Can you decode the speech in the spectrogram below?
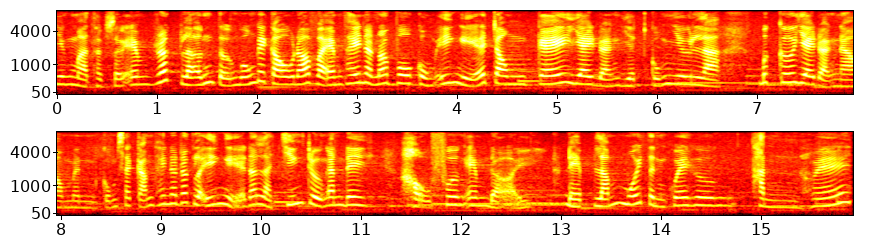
Nhưng mà thật sự em rất là ấn tượng bốn cái câu đó Và em thấy là nó vô cùng ý nghĩa trong cái giai đoạn dịch Cũng như là bất cứ giai đoạn nào mình cũng sẽ cảm thấy nó rất là ý nghĩa Đó là chiến trường anh đi, hậu phương em đợi. Đẹp lắm mối tình quê hương, thành Huế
